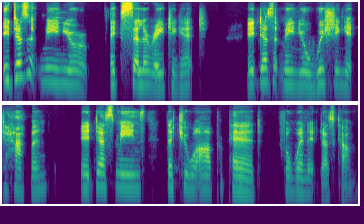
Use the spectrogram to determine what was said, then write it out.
It doesn't mean you're accelerating it. It doesn't mean you're wishing it to happen. It just means that you are prepared for when it does come.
